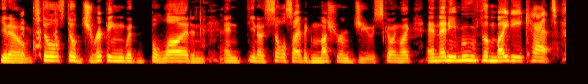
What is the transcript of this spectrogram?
you know, still, still dripping with blood and, and, you know, psilocybin mushroom juice going like, and then he moved the mighty cat.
